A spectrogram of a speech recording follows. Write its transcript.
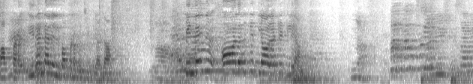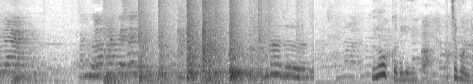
പപ്പടം. ഈ രണ്ടല്ലേ പപ്പടം വെച്ചിട്ടില്ല കേട്ടോ പിന്നെ ഇത് ഓലട്ടിട്ടില്ല ഓലട്ടിട്ടില്ല നോക്കൂ ഇതിൽ. അച്ഛ പോണ്ട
